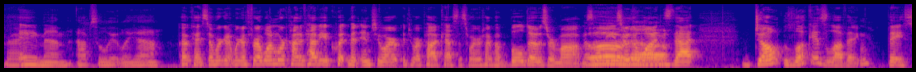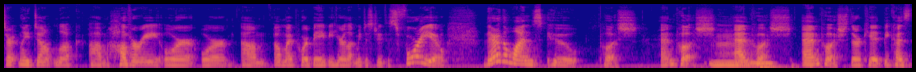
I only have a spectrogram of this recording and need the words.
Right. Amen. Absolutely. Yeah. Okay, so we're gonna we're gonna throw one more kind of heavy equipment into our into our podcast this morning. We're talking about bulldozer moms. Oh, and these are the ones that don't look as loving. They certainly don't look um, hovery or or um, oh my poor baby here. Let me just do this for you. They're the ones who push and push and push and push their kid because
